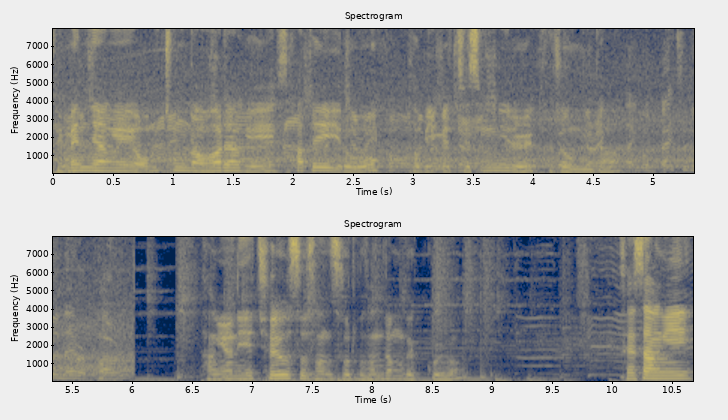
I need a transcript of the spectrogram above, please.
개맨양의 엄청난. 활약에 And 4대 2로 victory for 더비 the 매치 visitors. 승리를 가져옵니다. 당연히 최우수 선수로 선정됐고요. 세상이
